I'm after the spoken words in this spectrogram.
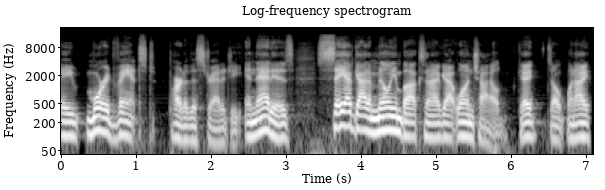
a more advanced part of this strategy, and that is say I've got a million bucks and I've got one child. Okay, so when I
